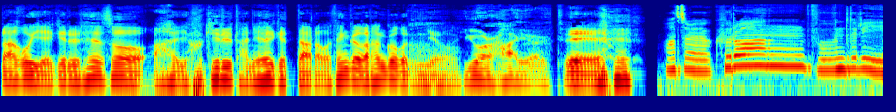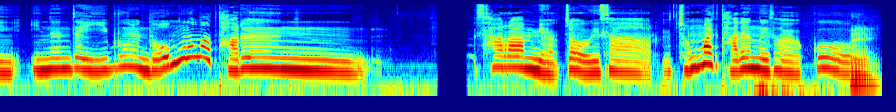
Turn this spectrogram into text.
라고 얘기를 해서 아 여기를 다녀야겠다라고 생각을 한 거거든요. You are hired. 네. 맞아요. 그런 부분들이 있는데 이분은 너무나 다른 사람이었죠. 의사 정말 다른 의사였고 네.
